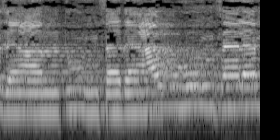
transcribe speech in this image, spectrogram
زعمتم فدعوهم فلم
